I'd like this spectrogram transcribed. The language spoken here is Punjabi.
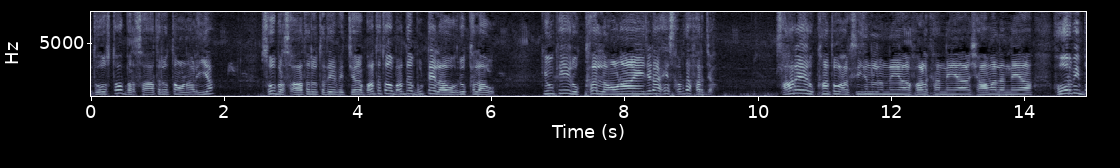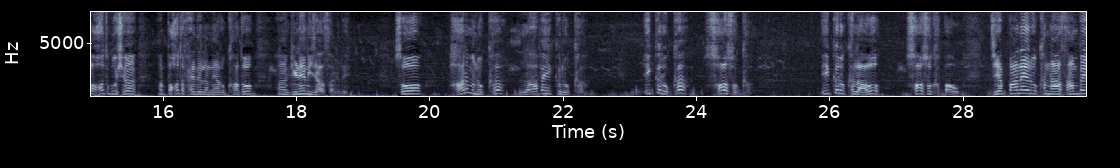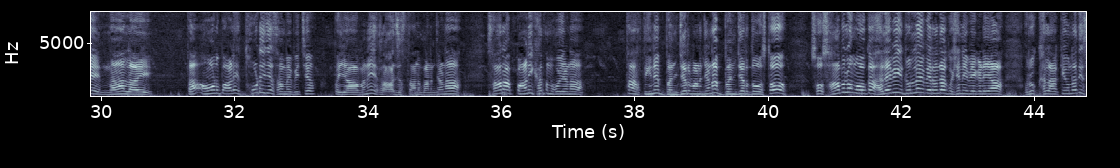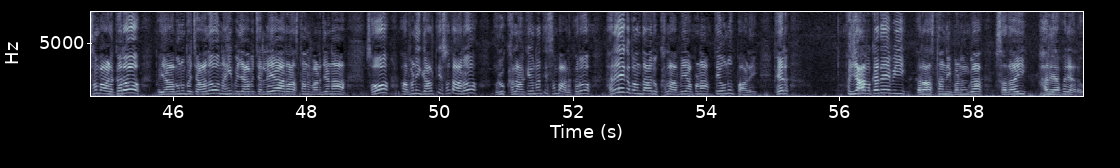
ਦੋਸਤੋ, ਬਰਸਾਤ ਰੁੱਤ ਆਉਣ ਵਾਲੀ ਆ। ਸੋ ਬਰਸਾਤ ਰੁੱਤ ਦੇ ਵਿੱਚ ਵੱਧ ਤੋਂ ਵੱਧ ਬੂਟੇ ਲਾਓ, ਰੁੱਖ ਲਾਓ। ਕਿਉਂਕਿ ਰੁੱਖ ਲਾਉਣਾ ਹੈ ਜਿਹੜਾ ਇਹ ਸਭ ਦਾ ਫਰਜ਼ ਆ। ਸਾਰੇ ਰੁੱਖਾਂ ਤੋਂ ਆਕਸੀਜਨ ਲੈਂਦੇ ਆ, ਫਲ ਖਾਂਦੇ ਆ, ਛਾਵਾਂ ਲੈਂਦੇ ਆ। ਹੋਰ ਵੀ ਬਹੁਤ ਕੁਝ ਬਹੁਤ ਫਾਇਦੇ ਲੈਂਦੇ ਆ ਰੁੱਖਾਂ ਤੋਂ ਗਿਣੇ ਨਹੀਂ ਜਾ ਸਕਦੇ। ਸੋ ਹਰ ਮਨੁੱਖ ਲਾਵੇ ਇੱਕ ਰੁੱਖ। ਇੱਕ ਰੁੱਖ 100 ਸੁੱਖ। ਇੱਕ ਰੁੱਖ ਲਾਓ ਸੌ ਸੁੱਖ ਪਾਓ। ਜੇ ਆਪਾਂ ਨੇ ਰੁੱਖ ਨਾ ਸਾਂਭੇ, ਨਾ ਲਾਏ, ਤਾਂ ਆਉਣ ਵਾਲੇ ਥੋੜੇ ਜਿਹੇ ਸਮੇਂ ਵਿੱਚ ਪੰਜਾਬ ਨੇ ਰਾਜਸਥਾਨ ਬਣ ਜਾਣਾ, ਸਾਰਾ ਪਾਣੀ ਖਤਮ ਹੋ ਜਾਣਾ, ਧਰਤੀ ਨੇ ਬੰਜਰ ਬਣ ਜਾਣਾ। ਬੰਜਰ ਦੋਸਤੋ, ਸੋ ਸਾਂਭ ਲਓ ਮੌਕਾ, ਹਲੇ ਵੀ ਡੁੱਲੇ ਵੇਰਾਂ ਦਾ ਕੁਝ ਨਹੀਂ ਵਿਗੜਿਆ। ਰੁੱਖ ਲਾ ਕੇ ਉਹਨਾਂ ਦੀ ਸੰਭਾਲ ਕਰੋ, ਪੰਜਾਬ ਨੂੰ ਬਚਾ ਲਓ, ਨਹੀਂ ਪੰਜਾਬ ਚੱਲਿਆ, ਰਾਜਸਥਾਨ ਬਣ ਜਾਣਾ। ਸੋ ਆਪਣੀ ਗਲਤੀ ਸੁਧਾਰੋ, ਰੁੱਖ ਲਾ ਕੇ ਉਹਨਾਂ ਦੀ ਸੰਭਾਲ ਕਰੋ। ਹਰੇਕ ਬੰਦਾ ਰੁੱਖ ਲਾਵੇ ਆਪਣਾ ਤੇ ਉਹਨੂੰ ਪਾਲੇ। ਫਿਰ ਪੰਜਾਬ ਕਦੇ ਵੀ ਰਾਜਸਥਾਨ ਨਹੀਂ ਬਣੂਗਾ ਸਦਾ ਹੀ ਹਰਿਆ ਭਰਿਆ ਰਹੂ।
